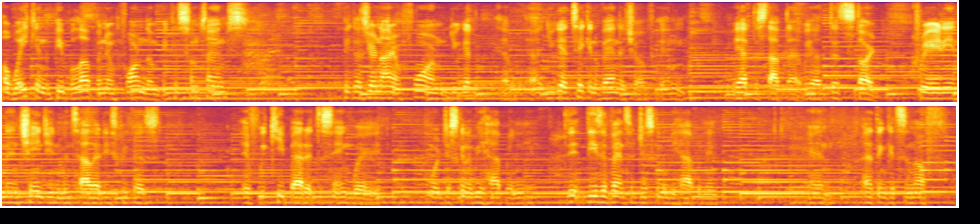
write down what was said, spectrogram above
awaken the people up and inform them because sometimes because you're not informed, you get uh, you get taken advantage of, and we have to stop that. We have to start creating and changing mentalities because if we keep at it the same way, we're just going to be happening. These events are just going to be happening, and I think it's enough.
